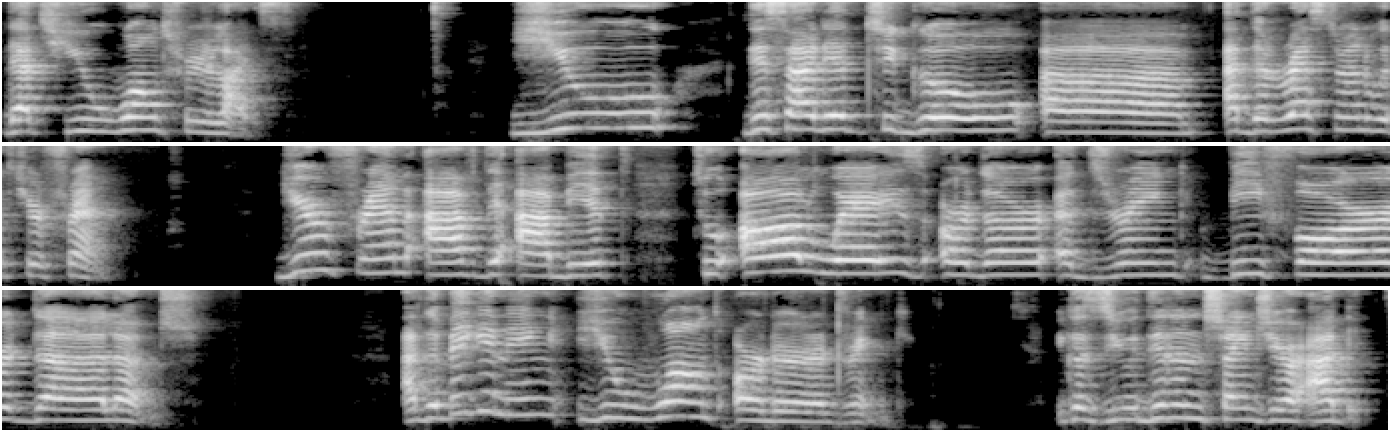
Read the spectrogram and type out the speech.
that you won't realize. You decided to go uh, at the restaurant with your friend. Your friend have the habit to always order a drink before the lunch. At the beginning, you won't order a drink because you didn't change your habit.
